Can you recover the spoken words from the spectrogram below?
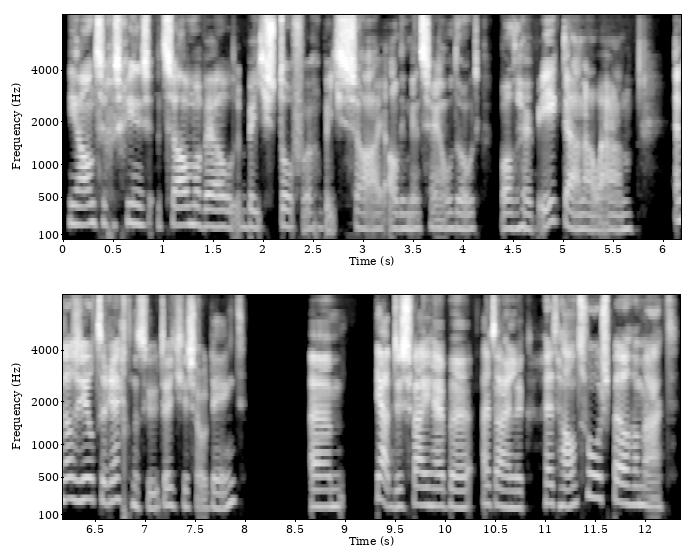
die Hanse geschiedenis, het zal allemaal wel een beetje stoffig, een beetje saai. Al die mensen zijn al dood. Wat heb ik daar nou aan? En dat is heel terecht natuurlijk dat je zo denkt. Um, ja, dus wij hebben uiteindelijk het handvoorspel gemaakt.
